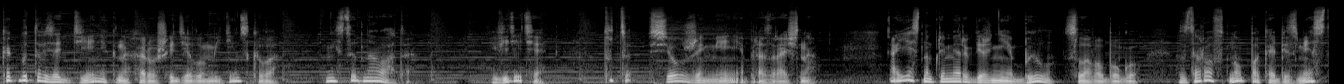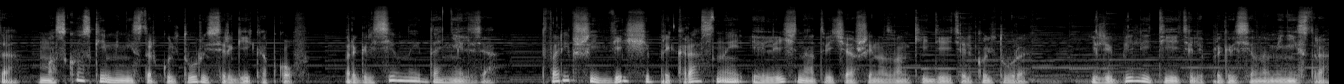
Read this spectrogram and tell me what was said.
Как будто взять денег на хорошее дело у Мединского не стыдновато. Видите, тут все уже менее прозрачно. А есть, например, вернее был, слава богу, Здоров, но пока без места, московский министр культуры Сергей Капков. Прогрессивный да нельзя. Творивший вещи прекрасные и лично отвечавший на звонки деятель культуры. И любили деятели прогрессивного министра,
